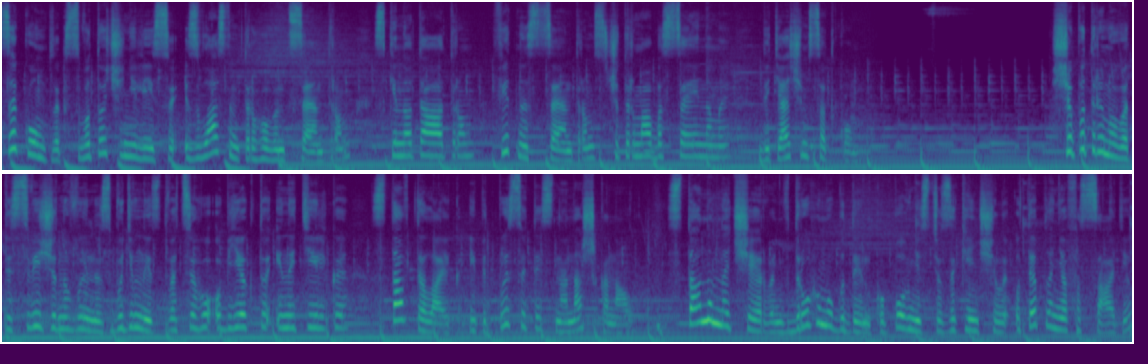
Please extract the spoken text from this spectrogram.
Це комплекс в оточенні лісу із власним торговим центром, з кінотеатром, фітнес-центром з чотирма басейнами, дитячим садком. Щоб отримувати свіжі новини з будівництва цього об'єкту і не тільки, ставте лайк і підписуйтесь на наш канал. Станом на червень в другому будинку повністю закінчили утеплення фасадів.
